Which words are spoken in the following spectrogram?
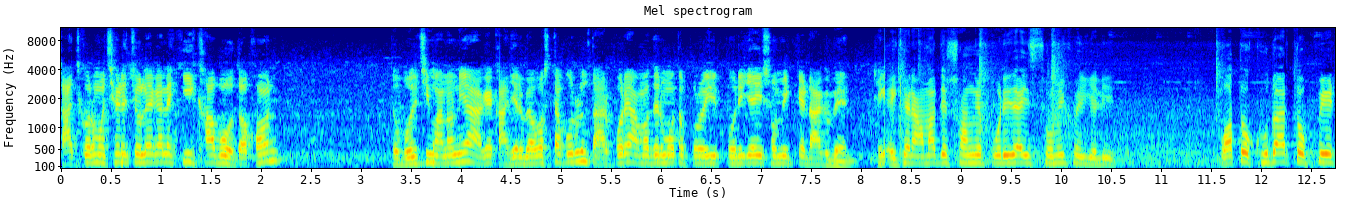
কাজকর্ম ছেড়ে চলে গেলে কি খাব তখন? তো বলছি মাননীয় আগে কাজের ব্যবস্থা করুন তারপরে আমাদের মতো পরিযায়ী শ্রমিককে ডাকবেন ঠিক? এখানে আমাদের সঙ্গে পরিযায়ী শ্রমিক হয়ে গেলি। কত ক্ষুধার্ত পেট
